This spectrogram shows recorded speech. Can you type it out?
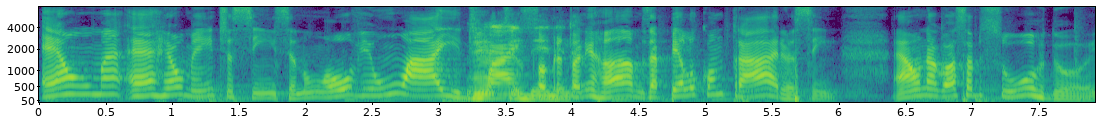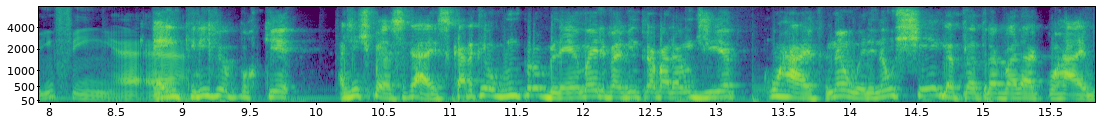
É uma. É realmente assim, você não ouve um ai, de, Um ai de- sobre Tony Ramos, é pelo contrário, assim. É um negócio absurdo, enfim. É, É, incrível porque a gente pensa, cara, esse cara tem algum problema, ele vai vir trabalhar um dia com raiva. Não, ele não chega pra trabalhar com raiva.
